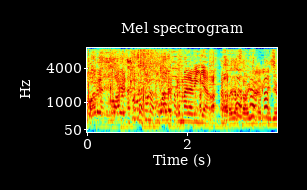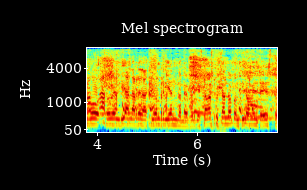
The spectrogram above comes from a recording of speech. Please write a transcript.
suave, suave, suave, su, su, suave. ¡Qué maravilla! Ahora ya sabéis por qué llevo todo el día en la redacción riéndome, porque estaba escuchando continuamente esto.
